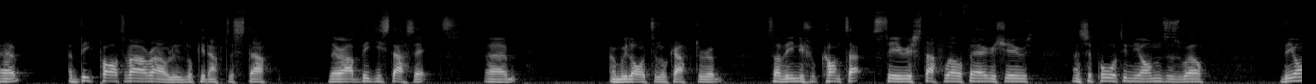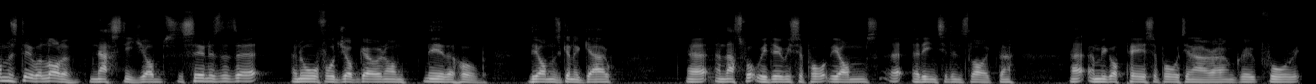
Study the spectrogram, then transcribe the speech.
Uh, a big part of our role is looking after staff. They're our biggest assets um, and we like to look after them. So the initial contact, serious staff welfare issues and supporting the OMS as well. the OMS do a lot of nasty jobs. As soon as there's an awful job going on near the hub, the OM's going to go. Uh, and that's what we do. We support the OMS at, incidents like that. Uh, and we've got peer support in our own group for it.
